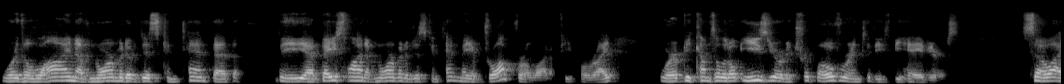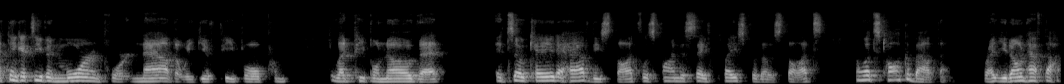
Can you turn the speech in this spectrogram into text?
where the line of normative discontent, that the uh, baseline of normative discontent may have dropped for a lot of people, right? Where it becomes a little easier to trip over into these behaviors. So I think it's even more important now that we give people, let people know that it's okay to have these thoughts. Let's find a safe place for those thoughts and let's talk about them, right? You don't have to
